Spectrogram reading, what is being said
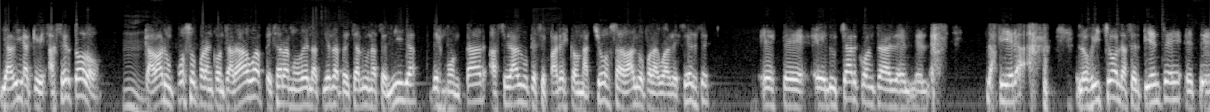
y había que hacer todo, mm. cavar un pozo para encontrar agua, empezar a mover la tierra para echarle una semilla, desmontar, hacer algo que se parezca a una choza o algo para guarecerse, este, eh, luchar contra el, la fiera, los bichos, las serpientes, este,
